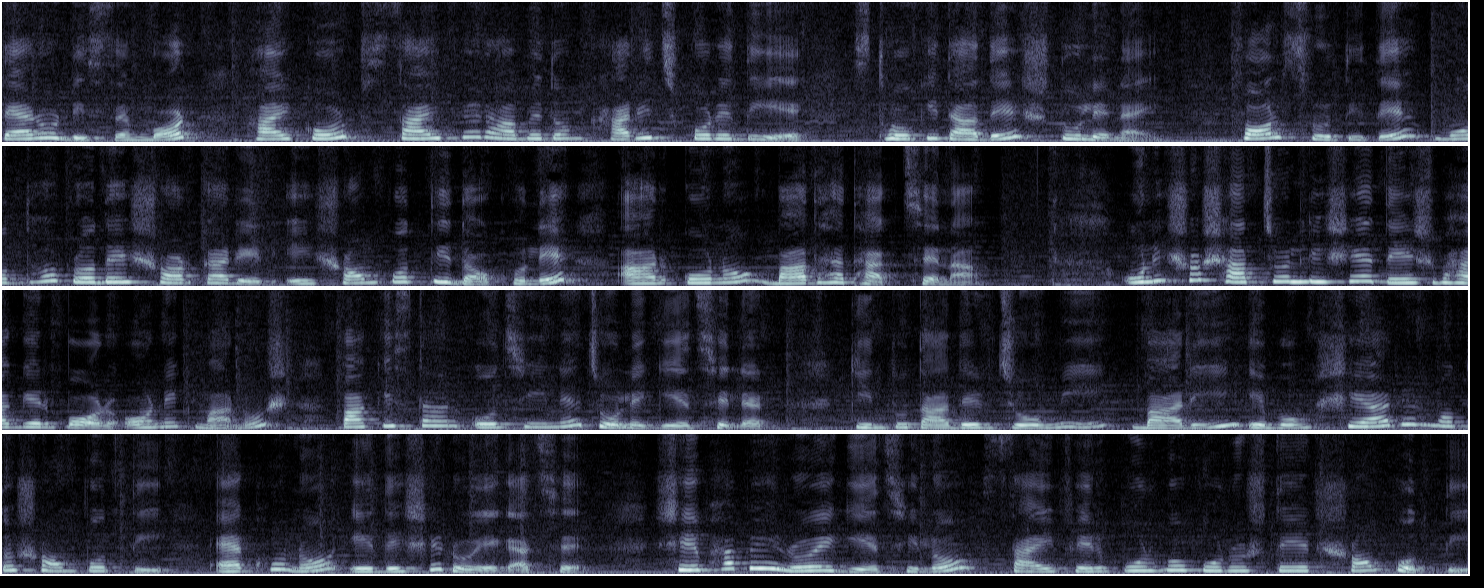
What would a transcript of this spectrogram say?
১৩ ডিসেম্বর হাইকোর্ট সাইফের আবেদন খারিজ করে দিয়ে স্থগিতাদেশ তুলে নেয়। ফলশ্রুতিতে মধ্যপ্রদেশ সরকারের এই সম্পত্তি দখলে আর কোনো বাধা থাকছে না। উনিশশো সাতচল্লিশে দেশভাগের পর অনেক মানুষ পাকিস্তান ও চীনে চলে গিয়েছিলেন। কিন্তু তাদের জমি, বাড়ি এবং শেয়ারের মতো সম্পত্তি এখনও এদেশে রয়ে গেছে। সেভাবেই রয়ে গিয়েছিল সাইফের পূর্বপুরুষদের সম্পত্তি।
